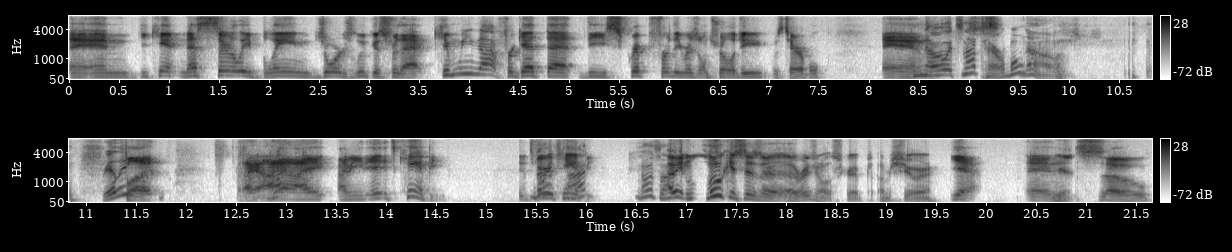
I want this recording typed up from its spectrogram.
and you can't necessarily blame George Lucas for that. Can we not forget that the script for the original trilogy was terrible? And No, it's not terrible. No, really? but I, I, I, I mean, it's campy. It's No, very it's not. campy. No, it's not. I mean, Lucas is a original script, I'm sure. Yeah, and Yeah. so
